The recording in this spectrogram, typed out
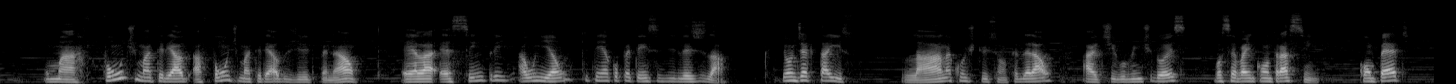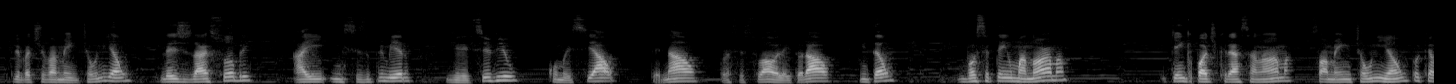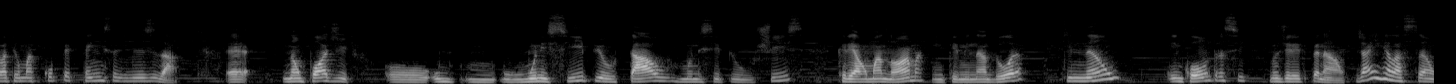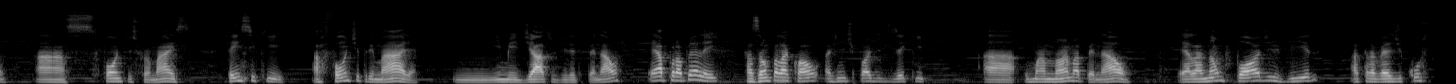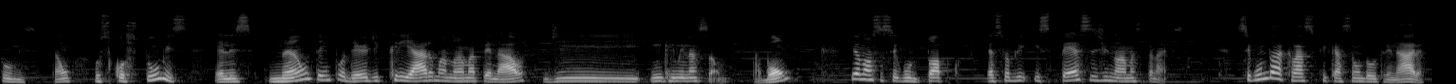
uma fonte material, a fonte material do direito penal, ela é sempre a União que tem a competência de legislar. E onde é que está isso? Lá na Constituição Federal, artigo 22, você vai encontrar assim: compete privativamente à União legislar sobre, aí inciso 1 direito civil, comercial, penal, processual, eleitoral. Então, você tem uma norma, quem que pode criar essa norma? Somente a União, porque ela tem uma competência de legislar. É, não pode o, um, um, município tal, município X, criar uma norma incriminadora que não encontra-se no direito penal. Já em relação às fontes formais, tem-se que a fonte primária e imediata do direito penal é a própria lei, razão pela qual a gente pode dizer que a, uma norma penal ela não pode vir através de costumes. Então, os costumes eles não têm poder de criar uma norma penal de incriminação, tá bom? E o nosso segundo tópico é sobre espécies de normas penais. Segundo a classificação doutrinária,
